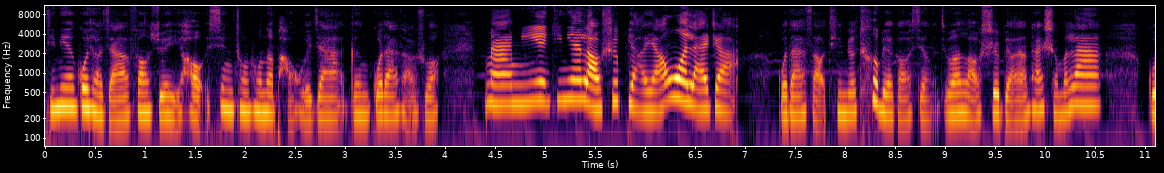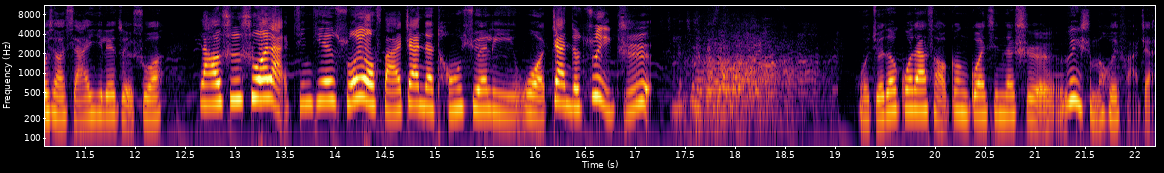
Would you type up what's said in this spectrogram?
今天郭晓霞放学以后，兴冲冲地跑回家，跟郭大嫂说：“妈咪，今天老师表扬我来着。”郭大嫂听着特别高兴，就问老师表扬她什么啦？郭晓霞一咧嘴说：“老师说了，今天所有罚站的同学里，我站的最直。”我觉得郭大嫂更关心的是为什么会罚站。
